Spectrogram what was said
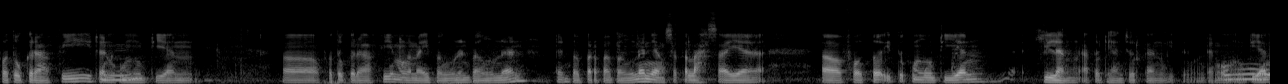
fotografi dan mm -hmm. kemudian uh, fotografi mengenai bangunan-bangunan dan beberapa bangunan yang setelah saya uh, foto itu kemudian hilang atau dihancurkan gitu dan oh. kemudian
